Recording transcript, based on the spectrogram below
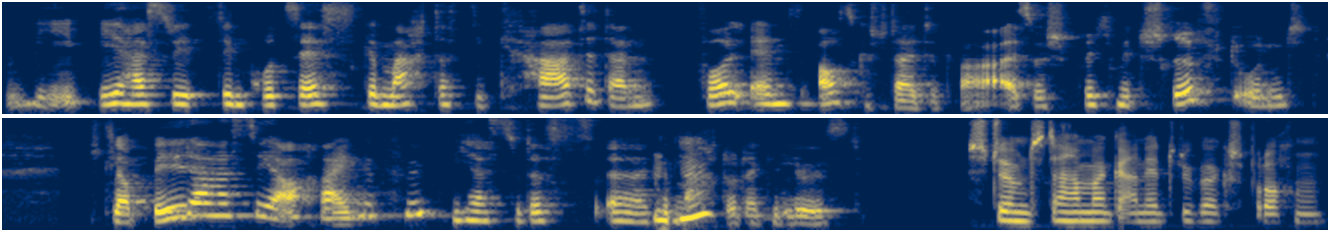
wie, wie hast du jetzt den Prozess gemacht, dass die Karte dann vollends ausgestaltet war? Also sprich mit Schrift und ich glaube, Bilder hast du ja auch reingefügt. Wie hast du das äh, mhm. gemacht mhm. oder gelöst? Stimmt, da haben wir gar nicht drüber gesprochen.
